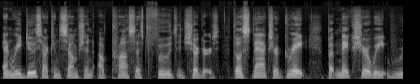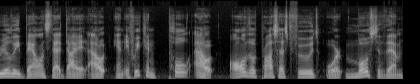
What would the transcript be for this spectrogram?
and reduce our consumption of processed foods and sugars. Those snacks are great, but make sure we really balance that diet out. And if we can pull out all of those processed foods or most of them,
